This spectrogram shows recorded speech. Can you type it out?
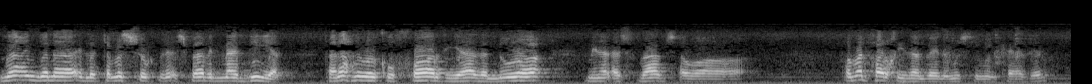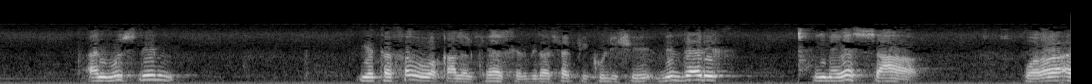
ما عندنا إلا التمسك بالأسباب المادية. فنحن والكفار في هذا النوع من الأسباب سواء. فما الفرق إذا بين المسلم والكافر؟ المسلم يتفوق على الكافر بلا شك في كل شيء. من ذلك حين يسعى وراء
